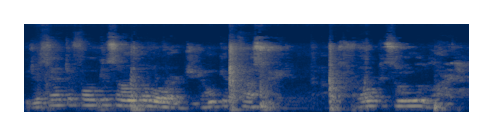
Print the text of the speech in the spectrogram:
You just have to focus on the Lord. You don't get frustrated. Just focus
